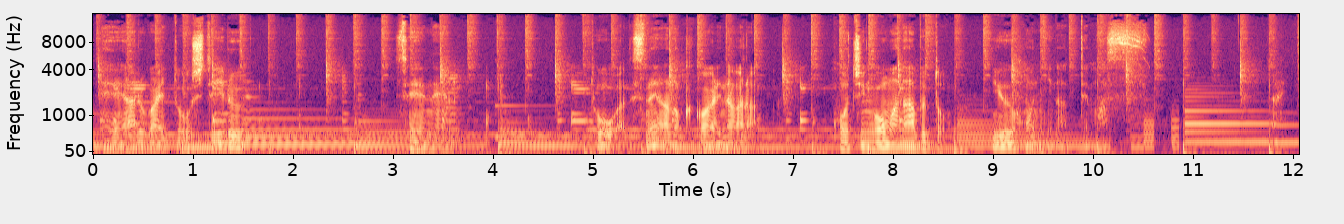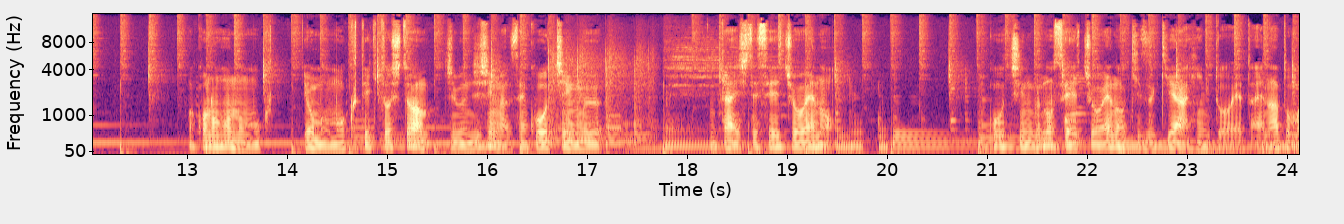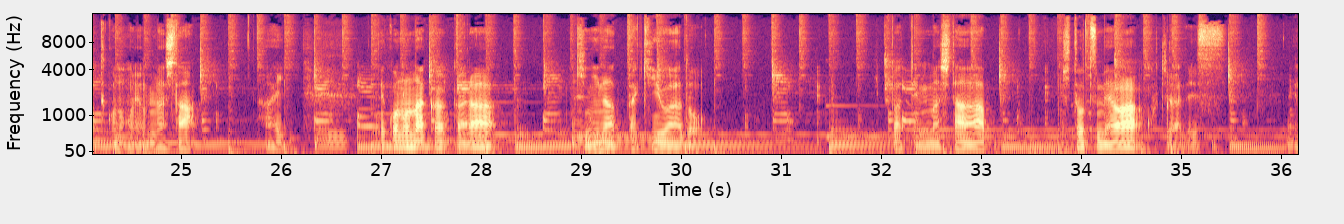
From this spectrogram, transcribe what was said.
えー、アルバイトをしている青年等がですねあの関わりながらコーチングを学ぶという本になってます。はいまあ、この本の目読む目的としては自分自身がですねコーチングに対して成長へのコーチングの成長への気づきやヒントを得たいなと思ってこの本を読みました。はい、でこの中から気になったキーワード引っ張ってみました。1つ目はこちらです。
